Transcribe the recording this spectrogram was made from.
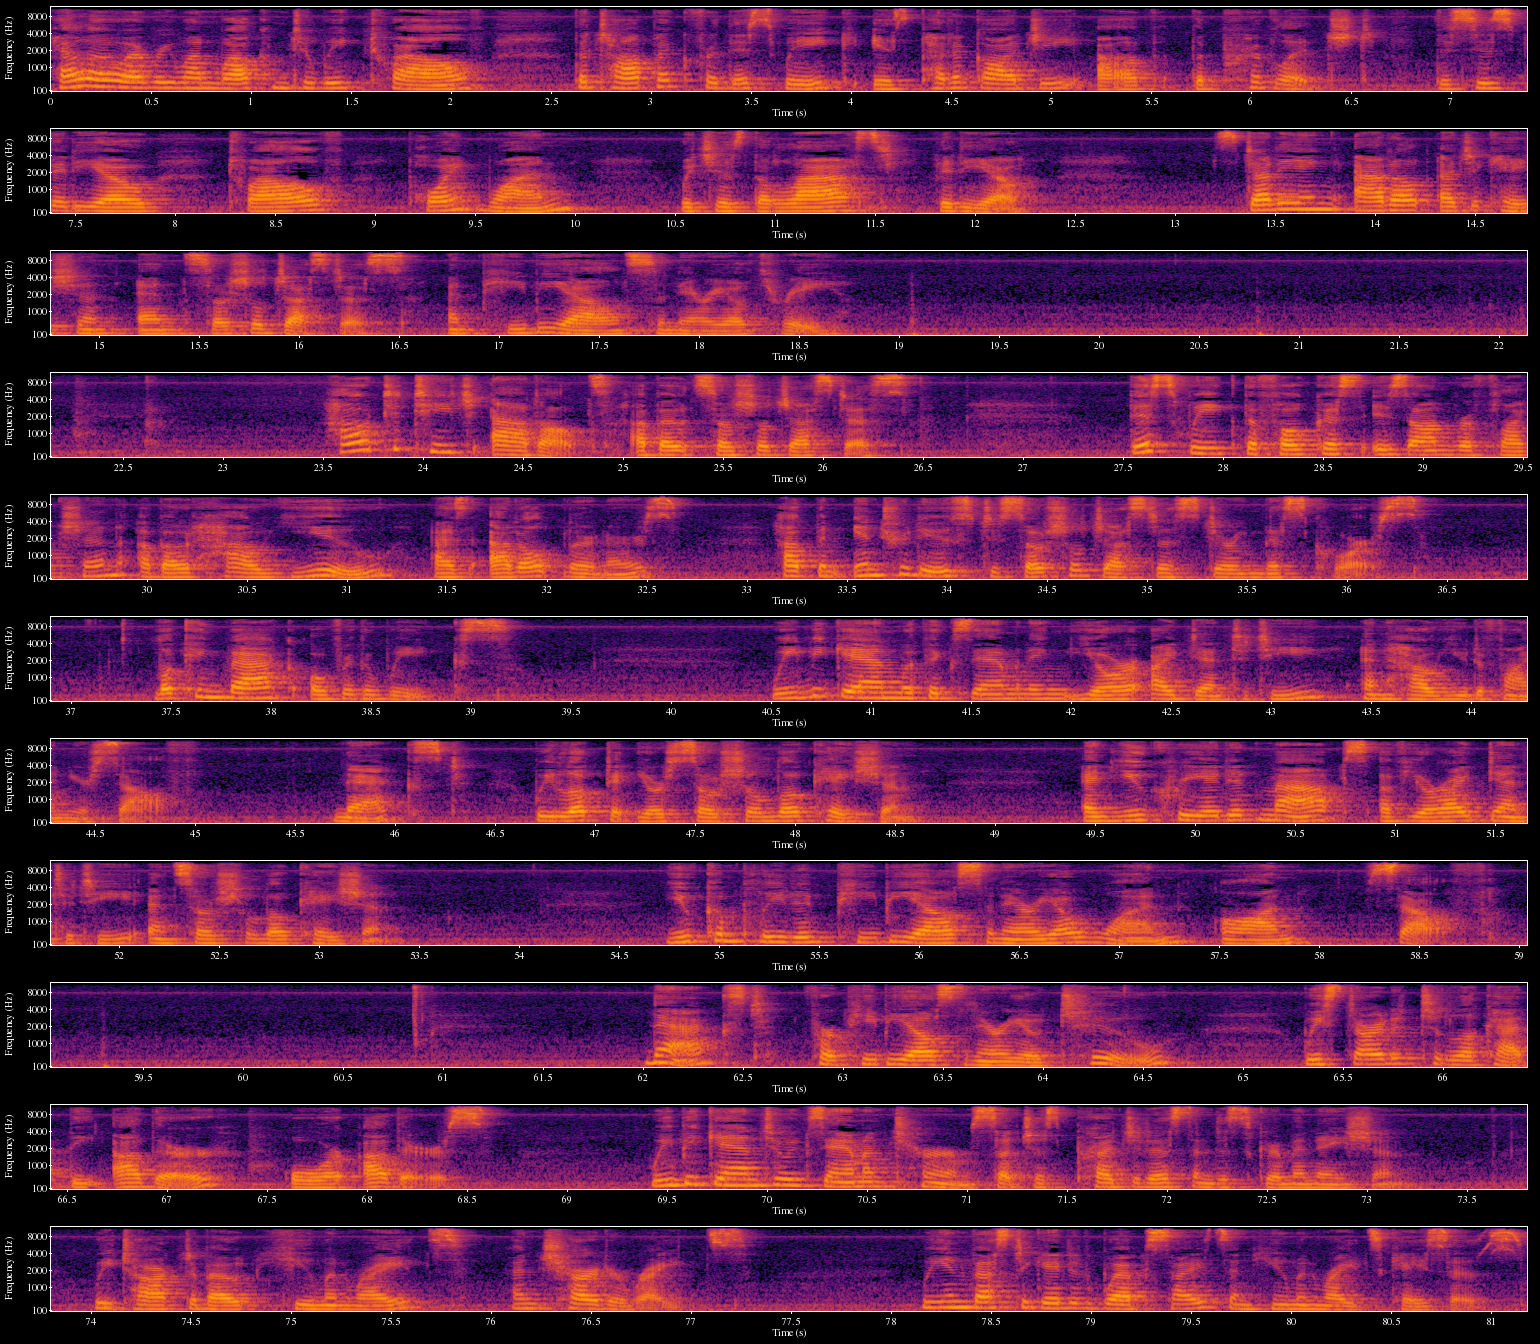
Hello everyone, welcome to week 12. The topic for this week is Pedagogy of the Privileged. This is video 12.1, which is the last video. Studying Adult Education and Social Justice and PBL Scenario 3. How to teach adults about social justice. This week, the focus is on reflection about how you, as adult learners, have been introduced to social justice during this course. Looking back over the weeks, we began with examining your identity and how you define yourself. Next, we looked at your social location, and you created maps of your identity and social location you completed PBL Scenario 1 on self. Next, for PBL Scenario 2, we started to look at the other or others. We began to examine terms such as prejudice and discrimination. We talked about human rights and charter rights. We investigated websites and human rights cases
